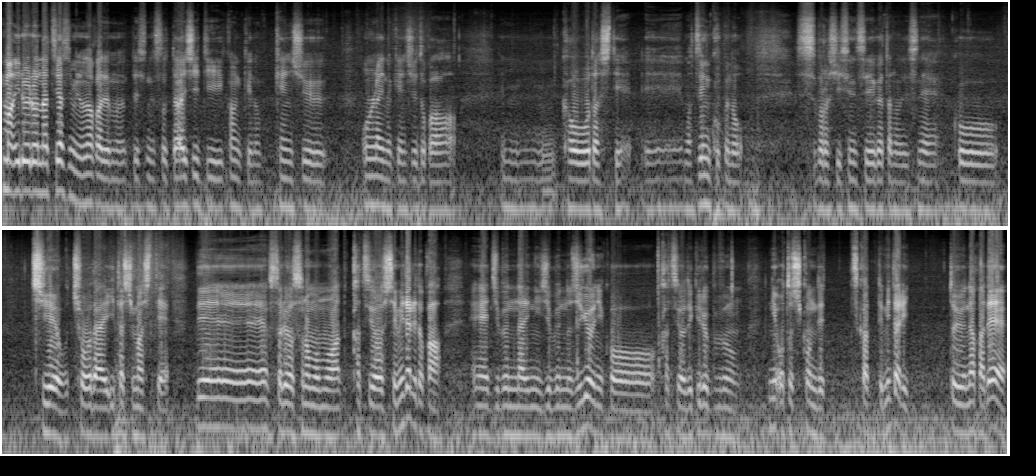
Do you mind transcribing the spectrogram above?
まあいろいろ夏休みの中でもですねそういった ICT 関係の研修オンラインの研修とかうん顔を出して、えーまあ、全国の素晴らしい先生方のですねこう知恵を頂戴いたしましてでそれをそのまま活用してみたりとか、えー、自分なりに自分の授業にこう活用できる部分に落とし込んで使ってみたりという中で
